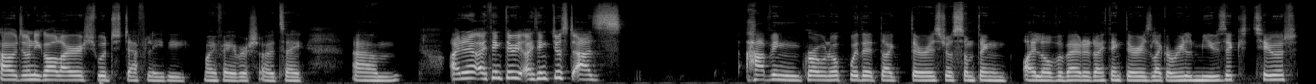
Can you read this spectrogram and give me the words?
Oh, Donegal Irish would definitely be my favorite. I would say. Um, I don't know. I think there. I think just as having grown up with it, like there is just something I love about it. I think there is like a real music to it,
